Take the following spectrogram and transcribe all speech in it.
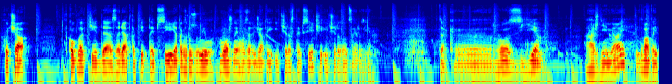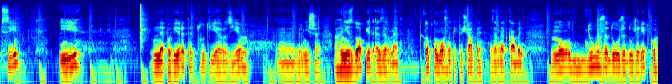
Хоча в комплекті йде зарядка під Type-C, я так зрозумів, можна його заряджати і через Type-C, чи і через оцей роз'єм. Так, е, роз'єм HDMI, 2 Type-C і не повірите, тут є роз'єм, е, верніше, гніздо під Ethernet. Тобто можна підключати Ethernet кабель. Ну, дуже-дуже дуже рідко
